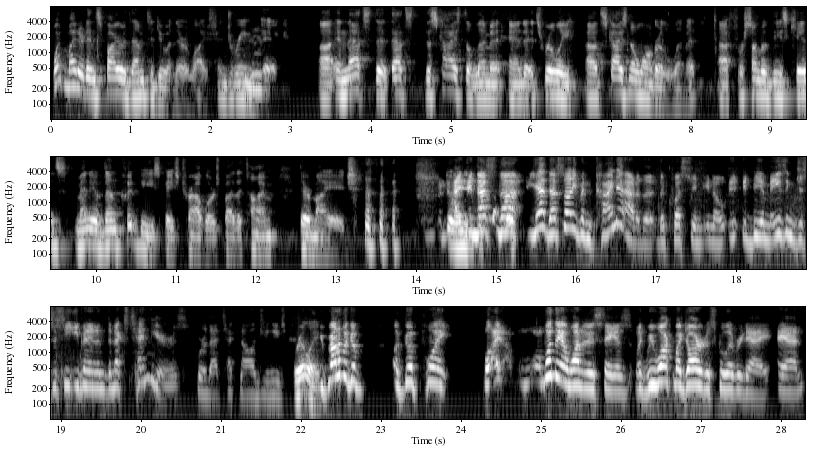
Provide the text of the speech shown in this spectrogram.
what might it inspire them to do in their life and dream mm-hmm. big? Uh, and that's the that's the sky's the limit, and it's really uh, the sky's no longer the limit uh, for some of these kids. Many of them could be space travelers by the time they're my age. and, and that's not yeah, that's not even kind of out of the, the question. You know, it, would be amazing just to see even in the next ten years where that technology leads. Really, you brought up a good a good point. Well, I, one thing I wanted to say is like we walk my daughter to school every day, and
